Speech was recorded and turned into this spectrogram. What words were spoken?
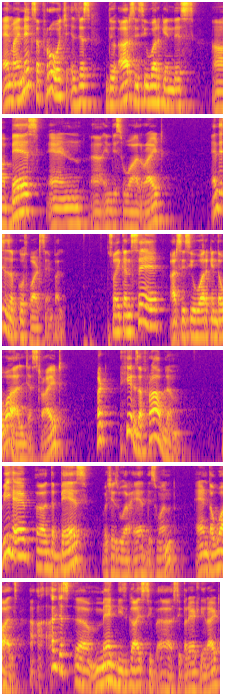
and my next approach is just the RCC work in this uh, base and uh, in this wall right? And this is of course quite simple. So I can say RCC work in the wall just right? But here is a problem. We have uh, the base which is over here this one and the walls. I'll just uh, make these guys uh, separately right?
